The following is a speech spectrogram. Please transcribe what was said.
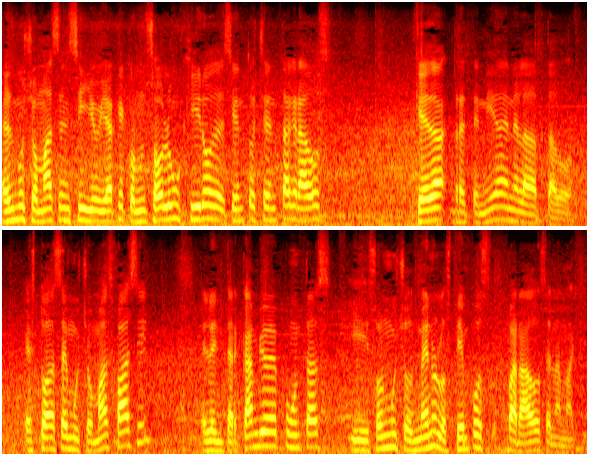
es mucho más sencillo ya que con solo un giro de 180 grados queda retenida en el adaptador. Esto hace mucho más fácil el intercambio de puntas y son muchos menos los tiempos parados en la máquina.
